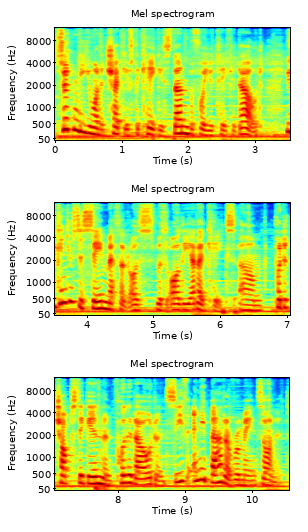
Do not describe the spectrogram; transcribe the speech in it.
Certainly you want to check if the cake is done before you take it out. You can use the same method as with all the other cakes. Um, put a chopstick in and pull it out and see if any batter remains on it.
